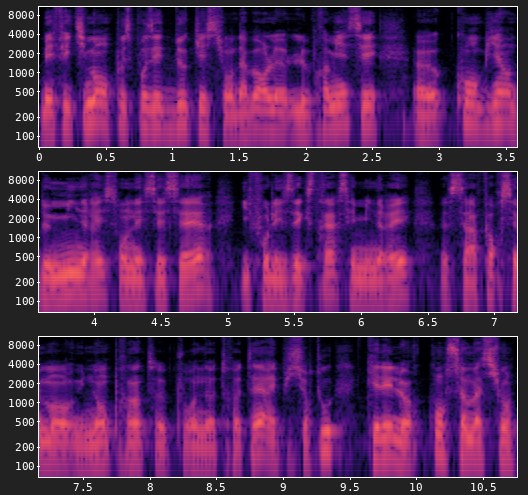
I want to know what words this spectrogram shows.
Mais effectivement, on peut se poser deux questions. D'abord, le, premier, c'est combien de minerais sont nécessaires? Il faut les extraire, ces minerais. Ça a forcément une empreinte pour notre Terre. Et puis surtout, quelle est leur consommation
